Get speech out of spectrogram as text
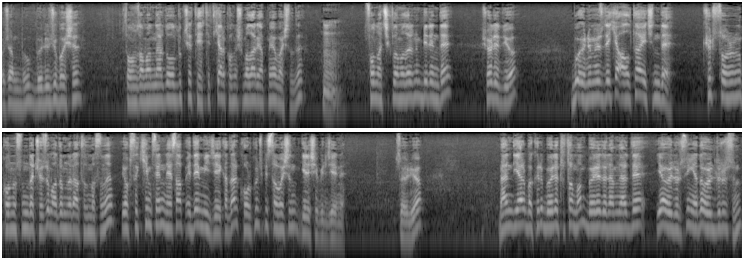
Hocam bu bölücü başı son zamanlarda oldukça tehditkar konuşmalar yapmaya başladı. Hmm. Son açıklamalarının birinde şöyle diyor. Bu önümüzdeki 6 ay içinde Kürt sorununun konusunda çözüm adımları atılmasını yoksa kimsenin hesap edemeyeceği kadar korkunç bir savaşın gelişebileceğini söylüyor. Ben Diyarbakır'ı böyle tutamam. Böyle dönemlerde ya ölürsün ya da öldürürsün.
